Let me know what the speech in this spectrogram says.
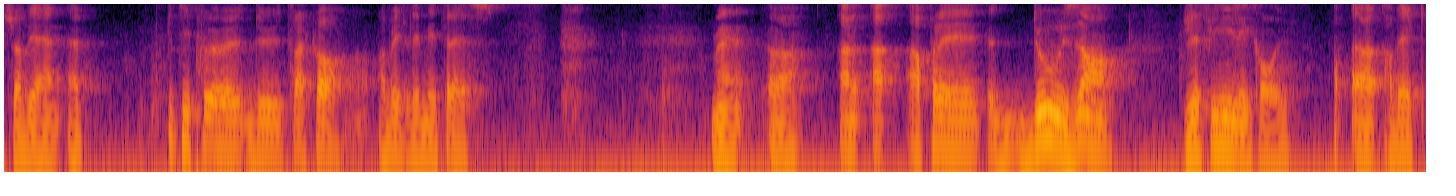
j'avais un, un petit peu de tracas avec les maîtresses. Mais euh, après 12 ans, j'ai fini l'école euh, avec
